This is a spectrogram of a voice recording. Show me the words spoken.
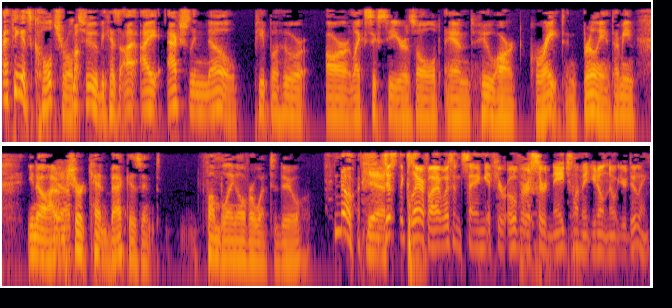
I think it's cultural too because I I actually know people who are are like 60 years old and who are great and brilliant. I mean, you know, I'm yeah. sure Kent Beck isn't fumbling over what to do. No, yeah. just to clarify, I wasn't saying if you're over a certain age limit, you don't know what you're doing.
